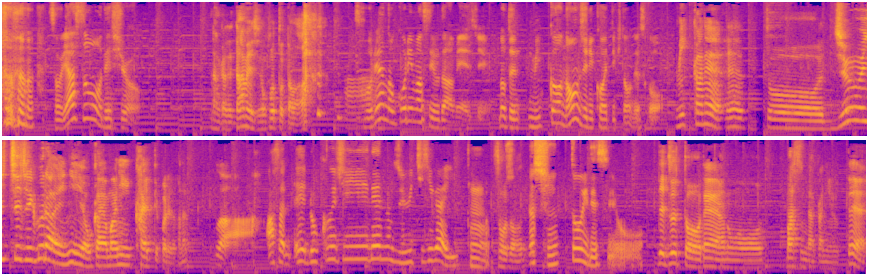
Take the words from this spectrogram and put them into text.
そりゃそうでしょなんかね、ダメージ残っとったわ。そりゃ残りますよ、ダメージ。だって、3日何時に帰ってきたんですか？3日ね、えーっと、11時ぐらいに岡山に帰ってこれたかな。うわー朝、え、6時での11時ぐらい？うん。そうそうそ。りゃしんどいですよ。で、ずっとね、あの、バスの中に乗って、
